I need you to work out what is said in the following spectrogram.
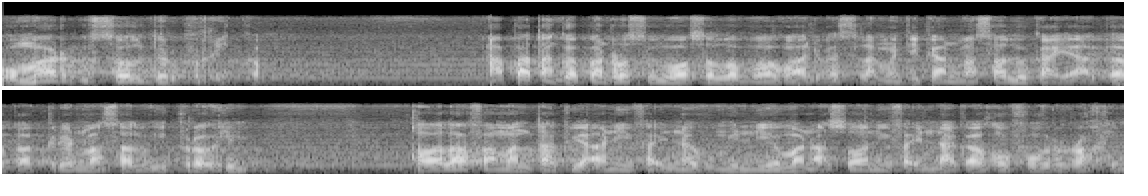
Umar usul berburikom apa tanggapan Rasulullah SAW ketika masalu kayak Abu Bakrin masalu Ibrahim. Qala faman tabi'ani fa innahu minni man asani fa innaka ghafurur rahim.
